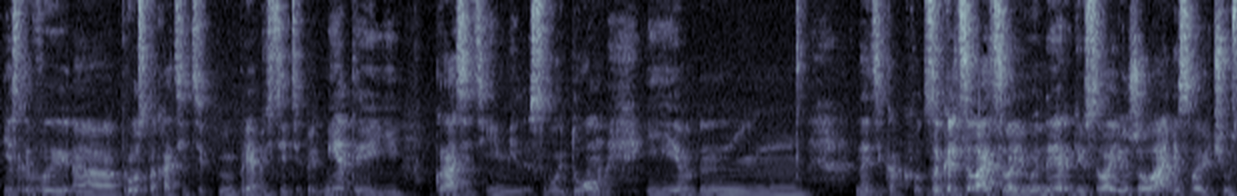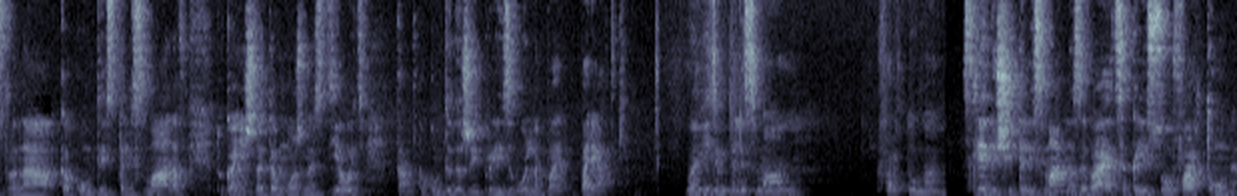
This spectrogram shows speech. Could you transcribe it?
если вы э, просто хотите приобрести эти предметы и украсить ими свой дом, и знаете, как вот закольцевать свою энергию, свое желание, свое чувство на каком-то из талисманов, то, конечно, это можно сделать там в каком-то даже и произвольном порядке. Мы видим талисман Фортуна. Следующий талисман называется колесо фортуны.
